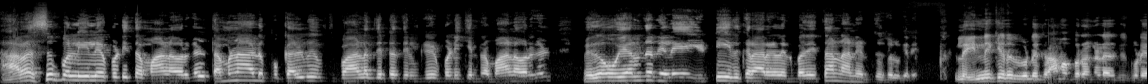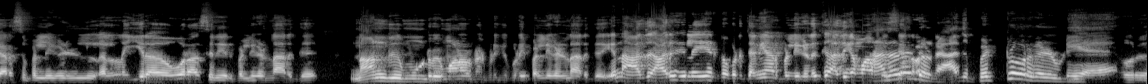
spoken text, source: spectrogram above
அரசு பள்ளியிலே படித்த மாணவர்கள் தமிழ்நாடு கல்வி பாடத்திட்டத்தின் கீழ் படிக்கின்ற மாணவர்கள் மிக உயர்ந்த நிலையை எட்டி இருக்கிறார்கள் என்பதைத்தான் நான் எடுத்து சொல்கிறேன். இல்ல இன்னைக்கு இருக்கக்கூடிய கிராமப்புறங்கள்ல இருக்கக்கூடிய அரசு பள்ளிகள் எல்லாம் ஈர ஓராசிரியர் பள்ளிகள்லாம் இருக்கு. நான்கு மூன்று மாணவர்கள் படிக்கக்கூடிய பள்ளிகள்லாம் இருக்கு. ஏன்னா அது அருகிலேயே இருக்கக்கூடிய தனியார் பள்ளிகளுக்கு அதிகமாக அதான். சொல்றேன். அது பெற்றோர்களுடைய ஒரு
